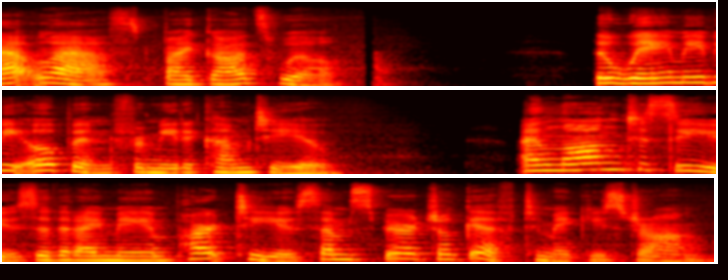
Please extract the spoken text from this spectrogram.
at last, by God's will, the way may be opened for me to come to you. I long to see you so that I may impart to you some spiritual gift to make you strong.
